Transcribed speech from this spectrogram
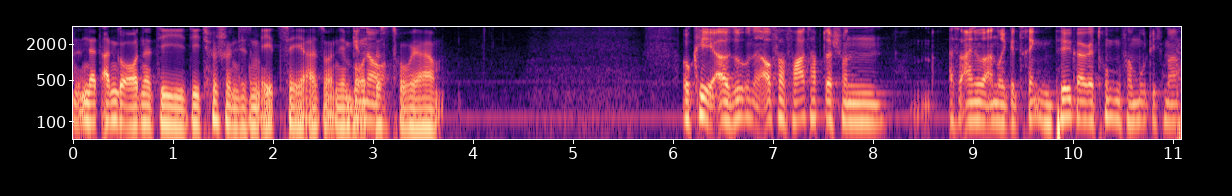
nett angeordnet, die, die Tische in diesem EC, also in dem genau. Bordbistro, ja. Okay, also auf der Fahrt habt ihr schon das eine oder andere Getränk, einen Pilger getrunken, vermute ich mal.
